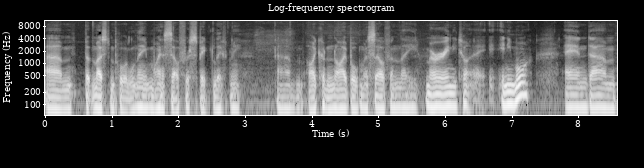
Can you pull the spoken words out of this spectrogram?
Um, but most importantly, my self respect left me. Um, I couldn't eyeball myself in the mirror any time, anymore, and um,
